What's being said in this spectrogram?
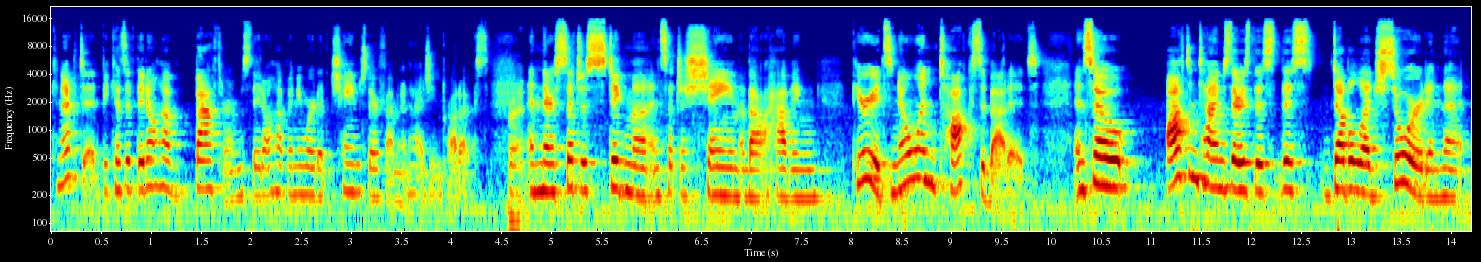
connected because if they don't have bathrooms, they don't have anywhere to change their feminine hygiene products. Right. And there's such a stigma and such a shame about having periods. No one talks about it. And so oftentimes there's this this double-edged sword in that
